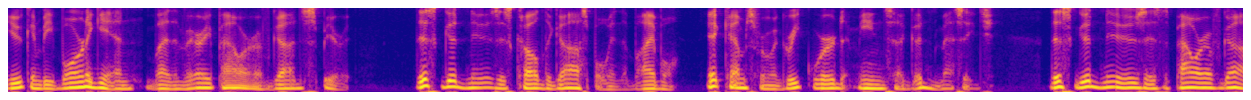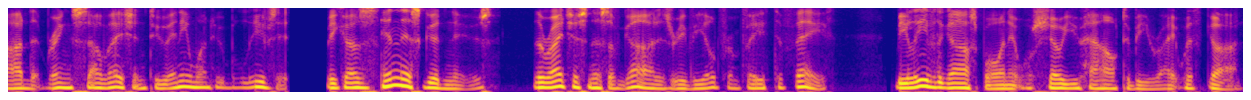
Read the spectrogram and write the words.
You can be born again by the very power of God's Spirit. This good news is called the gospel in the Bible. It comes from a Greek word that means a good message. This good news is the power of God that brings salvation to anyone who believes it, because in this good news, the righteousness of God is revealed from faith to faith. Believe the gospel and it will show you how to be right with God.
